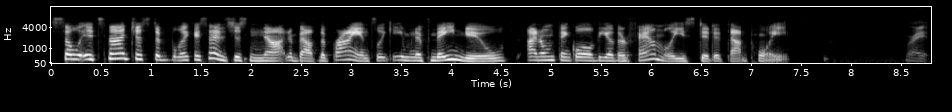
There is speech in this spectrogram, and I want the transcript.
So it's not just a, like I said, it's just not about the Bryants. Like even if they knew, I don't think all the other families did at that point. Right.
